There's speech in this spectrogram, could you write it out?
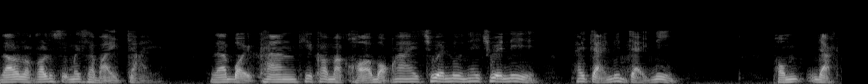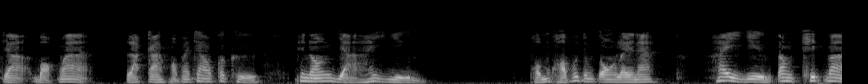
แล้วเราก็รู้สึกไม่สบายใจ และบ่อยครั้งที่เขามาขอบอกให้ช่วยนู่นให้ช่วยนี่ ให้จ่ายนู่นจ่ายนี่ ผมอยากจะบอกว่าหลักการของพระเจ้าก็คือ พี่น้องอย่าให้ยืม ผมขอพูดตรงๆเลยนะ ให้ยืมต้องคิดว่า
